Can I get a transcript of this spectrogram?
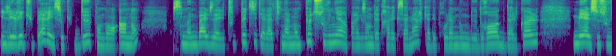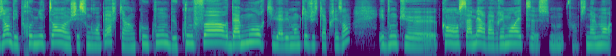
Il les récupère et il s'occupe d'eux pendant un an. Simone Biles, elle est toute petite, elle a finalement peu de souvenirs, par exemple, d'être avec sa mère, qui a des problèmes donc de drogue, d'alcool, mais elle se souvient des premiers temps euh, chez son grand-père, qui a un cocon de confort, d'amour qui lui avait manqué jusqu'à présent. Et donc, euh, quand sa mère va vraiment être, finalement,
